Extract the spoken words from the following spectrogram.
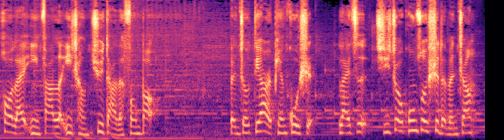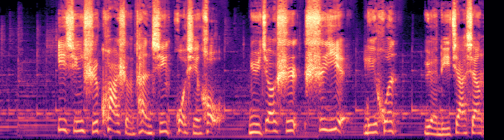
后来引发了一场巨大的风暴。本周第二篇故事来自极昼工作室的文章：疫情时跨省探亲获刑后，女教师失业离婚，远离家乡。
